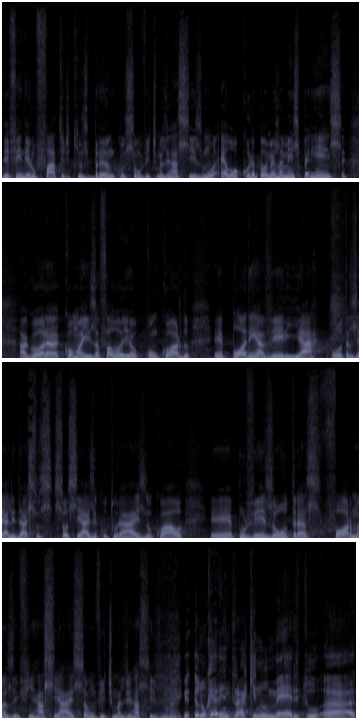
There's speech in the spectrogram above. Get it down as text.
defender o fato de que os brancos são vítimas de racismo é loucura, pelo menos na minha experiência. Agora, como a Isa falou, e eu concordo, é, podem haver e há outras realidades sociais e culturais no qual é, por vezes, outras formas, enfim, raciais são vítimas de racismo, né? Eu não quero entrar aqui no mérito uh,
